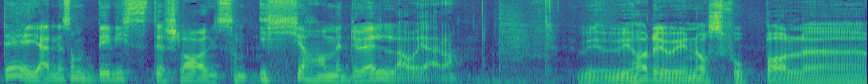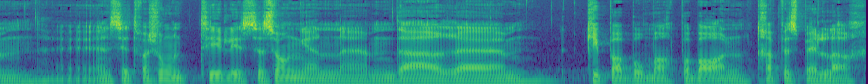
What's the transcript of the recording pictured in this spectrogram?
det er gjerne sånn bevisste slag som ikke har med dueller å gjøre. Vi, vi hadde jo i norsk fotball eh, en situasjon tidlig i sesongen eh, der eh, keeper bommer på ballen, treffer spiller.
